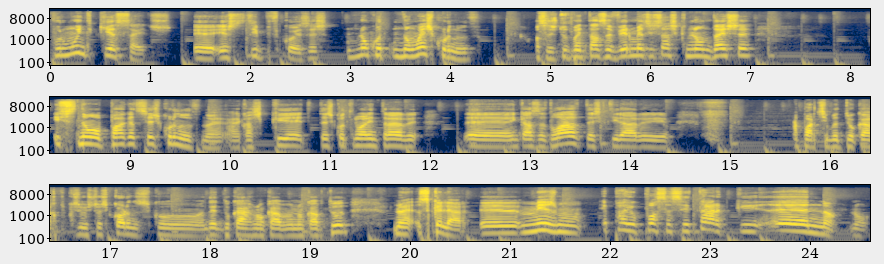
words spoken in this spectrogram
por muito que aceites uh, este tipo de coisas, não, não és cornudo. Ou seja, tudo bem, estás a ver, mas isso acho que não deixa. Isso não apaga de seres cornudo, não é? Acho que tens de continuar a entrar uh, em casa de lado, tens que tirar uh, a parte de cima do teu carro porque os teus cornos com, dentro do carro não cabe, não cabe tudo, não é? Se calhar, uh, mesmo, epá, eu posso aceitar que. não, não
